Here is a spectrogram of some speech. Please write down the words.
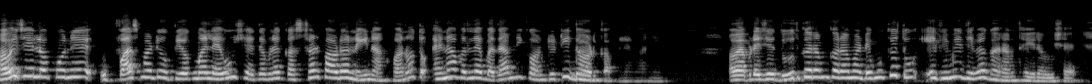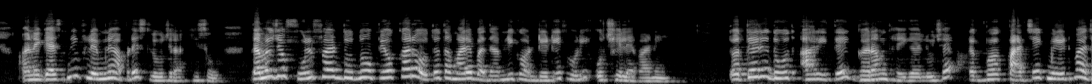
હવે જે લોકોને ઉપવાસ માટે ઉપયોગમાં લેવું છે, તેમણે કસ્ટર્ડ પાવડર નહીં નાખવાનો, તો એના બદલે બદામની ક્વોન્ટિટી દોઢ કપ લેવાની. હવે આપણે જે દૂધ ગરમ કરવા માટે મૂક્યું હતું, એ ધીમે ધીમે ગરમ થઈ રહ્યું છે. અને ગેસની ફ્લેમને આપણે સ્લો જ રાખીશું. તમે જો ફૂલ ફેટ દૂધનો ઉપયોગ કરો, તો તમારે બદામની ક્વોન્ટિટી થોડી ઓછી લેવાની. તો અત્યારે દૂધ આ રીતે ગરમ થઈ ગયેલું છે. લગભગ પાંચેક મિનિટમાં જ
